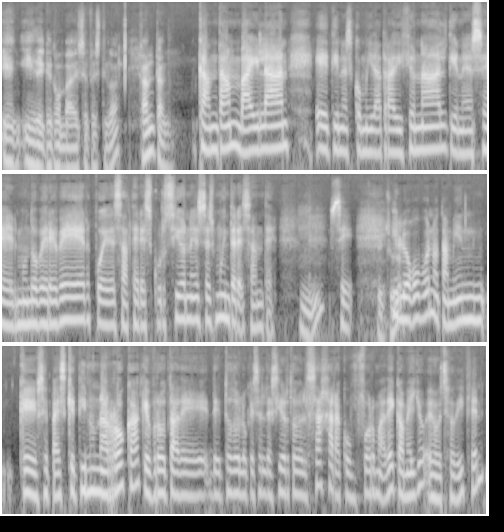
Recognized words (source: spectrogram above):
¿Y, y de qué va ese festival? ¿Cantan? Cantan, bailan, eh, tienes comida tradicional, tienes el mundo bereber, puedes hacer excursiones, es muy interesante. Mm. Sí. Y luego, bueno, también que sepáis que tiene una roca que brota de, de todo lo que es el desierto del Sáhara con forma de camello, eh, eso dicen.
